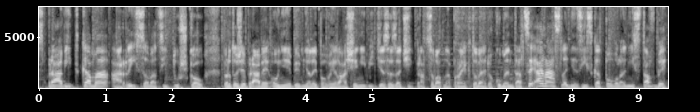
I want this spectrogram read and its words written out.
s právítkama a rýsovací tuškou, protože právě oni by měli po vyhlášení vítěze začít pracovat na projektové dokumentaci a následně získat povolení stavby.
